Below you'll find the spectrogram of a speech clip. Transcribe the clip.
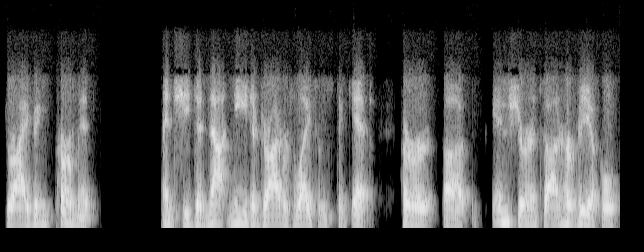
driving permit, and she did not need a driver's license to get her uh, insurance on her vehicle.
